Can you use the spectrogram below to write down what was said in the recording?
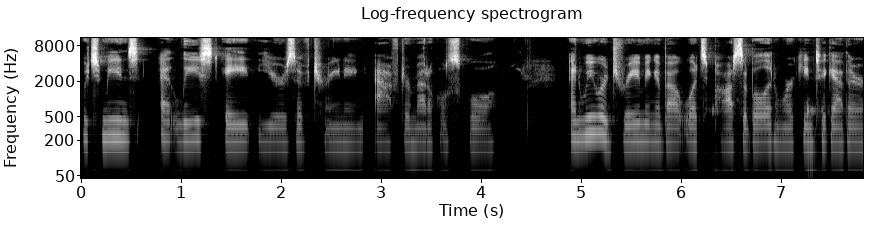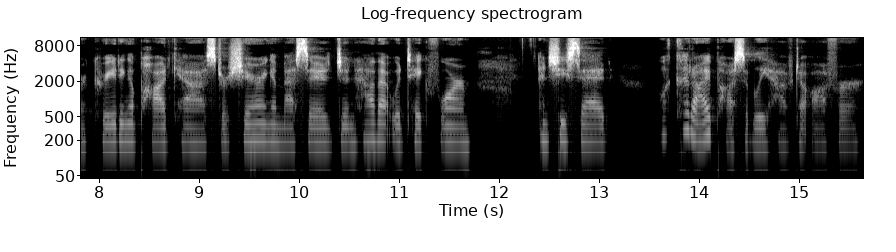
which means at least eight years of training after medical school. And we were dreaming about what's possible in working together, creating a podcast or sharing a message and how that would take form. And she said, What could I possibly have to offer?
